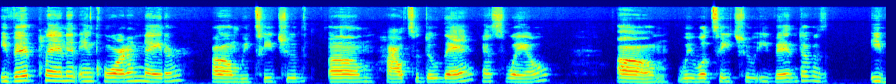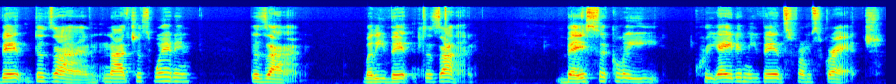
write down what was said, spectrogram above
event planning and coordinator. Um, we teach you um, how to do that as well. Um, we will teach you event de- event design, not just wedding design, but event design. Basically, creating events from scratch.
